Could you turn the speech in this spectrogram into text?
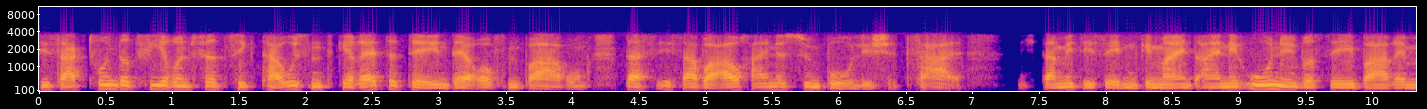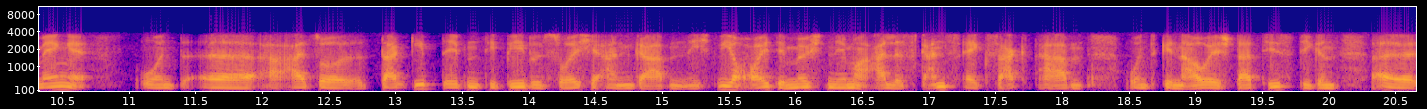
Sie sagt 144.000 Gerettete in der Offenbarung. Das ist aber auch eine symbolische Zahl. Damit ist eben gemeint eine unübersehbare Menge. Und äh, also da gibt eben die Bibel solche Angaben nicht. Wir heute möchten immer alles ganz exakt haben und genaue Statistiken. Äh,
